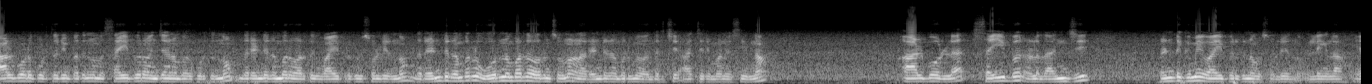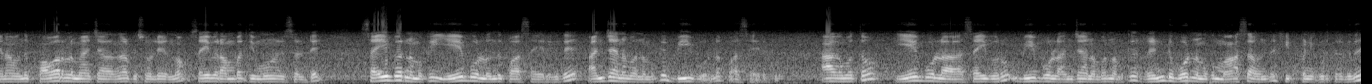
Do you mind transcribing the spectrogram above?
ஆல் போர்டு பொறுத்த வரைக்கும் பார்த்தீங்கன்னா நம்ம சைபரும் அஞ்சாம் நம்பர் கொடுத்துருந்தோம். இந்த ரெண்டு நம்பர் வரதுக்கு வாய்ப்பு இருக்குன்னு சொல்லியிருந்தோம். இந்த ரெண்டு நம்பரில் ஒரு நம்பர் தான் வரும்னு சொன்னோம். ஆனால் ரெண்டு நம்பருமே வந்துருச்சு. ஆச்சரியமான விஷயம் தான் ஆல்போர்டில் சைபர் அல்லது அஞ்சு ரெண்டுக்குமே வாய்ப்பு இருக்குன்னு நம்ம சொல்லியிருந்தோம் இல்லைங்களா? ஏன்னா வந்து பவரில் மேட்ச் ஆகிறதுனால அப்படி சொல்லியிருந்தோம். சைபர் ஐம்பத்தி மூணு ரிசல்ட்டு சைபர் நமக்கு ஏ போர்டில் வந்து பாஸ் ஆகிருக்குது அஞ்சாம் நம்பர் நமக்கு பி போர்டில் பாஸ் ஆகிருக்கு ஆக மொத்தம் ஏ போல் சைபரும் பி போல் அஞ்சாம் நம்பர் நமக்கு ரெண்டு போர்டு நமக்கு மாசாக வந்து ஹிட் பண்ணி கொடுத்துருக்குது.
